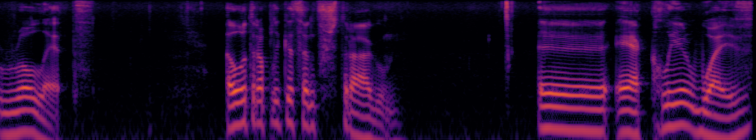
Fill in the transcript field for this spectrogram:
Roulette. A outra aplicação que vos trago uh, é a Clearwave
